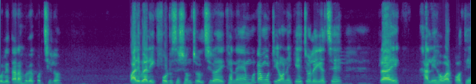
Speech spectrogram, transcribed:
বলে তাড়াহুড়া করছিল। পারিবারিক ফটো সেশন চলছিল এখানে। মোটামুটি অনেকেই চলে গেছে। প্রায় খালি হওয়ার পথে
